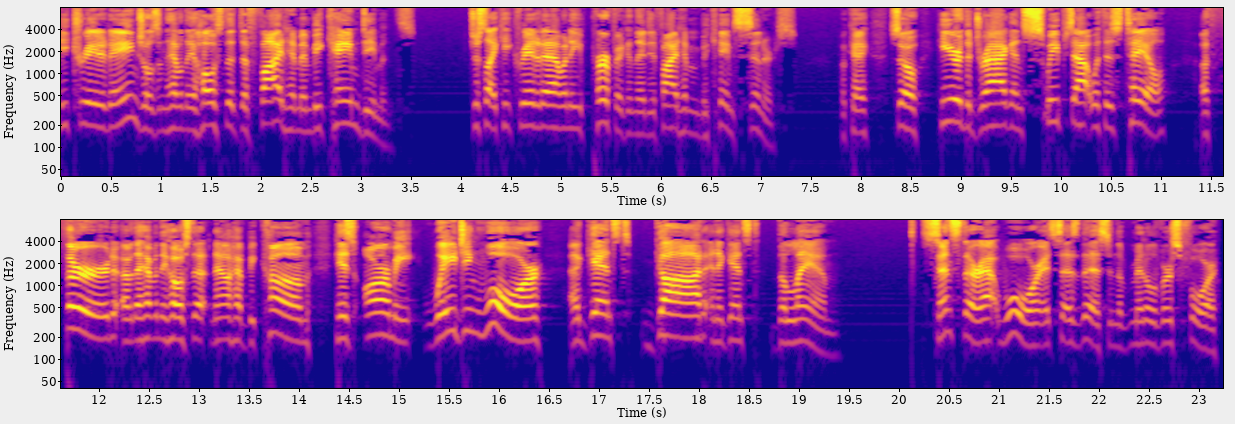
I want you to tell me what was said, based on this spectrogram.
He created angels and heavenly hosts that defied him and became demons. Just like he created Adam and Eve perfect and they defied him and became sinners. Okay? So here the dragon sweeps out with his tail a third of the heavenly hosts that now have become his army, waging war against God and against the Lamb. Since they're at war, it says this in the middle of verse 4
